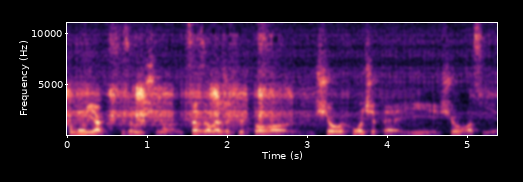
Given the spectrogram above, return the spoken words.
Кому як зручно. Це залежить від того, що ви хочете і що у вас є.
